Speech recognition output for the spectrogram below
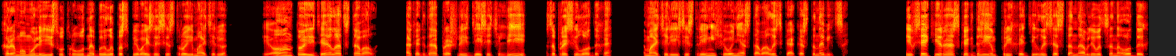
Хромому лису трудно было поспевать за сестрой и матерью, и он то и дело отставал. А когда прошли десять ли, запросил отдыха, матери и сестре ничего не оставалось, как остановиться. И всякий раз, когда им приходилось останавливаться на отдых,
